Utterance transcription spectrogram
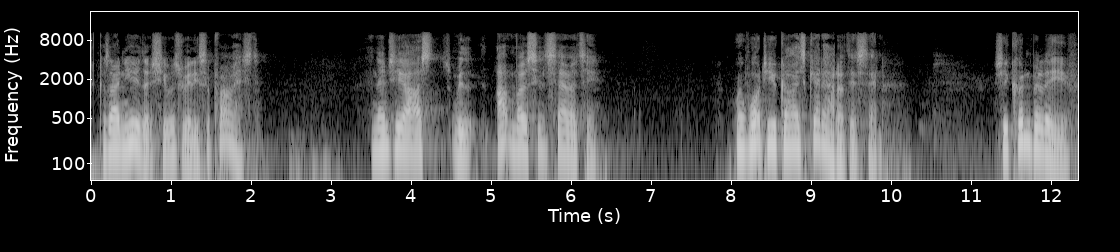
because I knew that she was really surprised. And then she asked with utmost sincerity, well, what do you guys get out of this then? She couldn't believe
